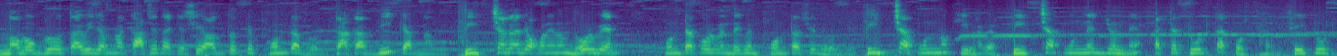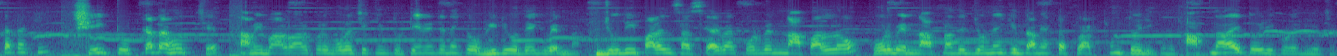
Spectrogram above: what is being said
নবগ্রহ তাবিজ আপনার কাছে থাকে, সে অন্তরকে ফোনটা ধরবে টাকা দিক আর না দিক। ইচ্ছাটা যখন এরকম ধরবেন ফোনটা করবেন, দেখবেন ফোনটা সে ধরবে। ইচ্ছা পূর্ণ কীভাবে? ইচ্ছা পূর্ণের জন্য একটা টোটকা করতে হবে। সেই টোটকাটা কি? সেই টোটকাটা হচ্ছে, আমি বারবার করে বলেছি কিন্তু টেনে টেনে কেউ ভিডিও দেখবেন না। যদি পারেন সাবস্ক্রাইবার করবেন, না পারলেও করবেন না। আপনাদের জন্যই কিন্তু আমি একটা প্ল্যাটফর্ম তৈরি করেছি আপনারাই তৈরি করে দিয়েছেন।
